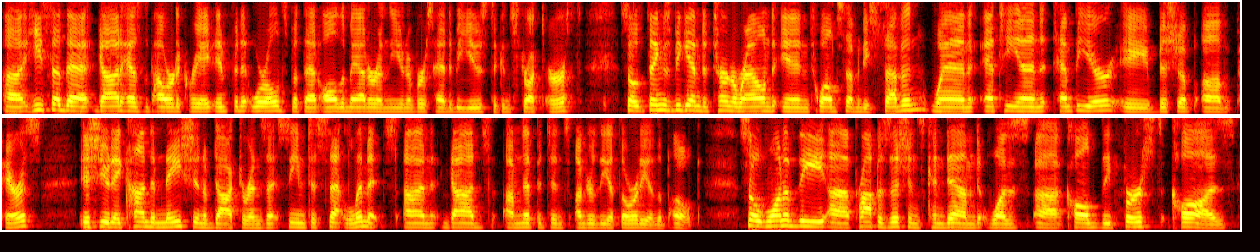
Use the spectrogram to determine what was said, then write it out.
Uh, he said that God has the power to create infinite worlds, but that all the matter in the universe had to be used to construct Earth. So things began to turn around in 1277 when Etienne Tempier, a bishop of Paris, issued a condemnation of doctrines that seemed to set limits on God's omnipotence under the authority of the Pope. So one of the uh, propositions condemned was uh, called the first cause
